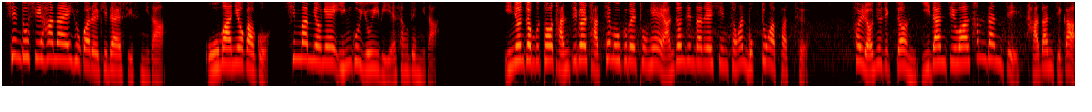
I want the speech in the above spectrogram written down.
신도시 하나의 효과를 기대할 수 있습니다. 5만여 가구, 10만 명의 인구 유입이 예상됩니다. 2년 전부터 단지별 자체 모금을 통해 안전진단을 신청한 목동 아파트. 설 연휴 직전 2단지와 3단지, 4단지가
